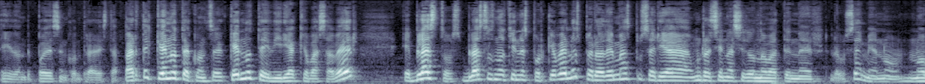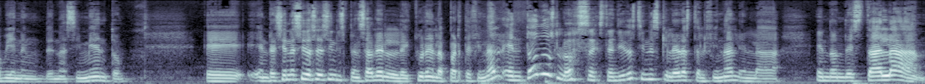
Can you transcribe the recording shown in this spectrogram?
eh, donde puedes encontrar esta parte. ¿Qué no te, qué no te diría que vas a ver? Eh, blastos. Blastos no tienes por qué verlos, pero además pues sería un recién nacido no va a tener leucemia, no, no vienen de nacimiento. en recién nacidos es indispensable la lectura en la parte final. En todos los extendidos tienes que leer hasta el final, en la, en donde está la,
